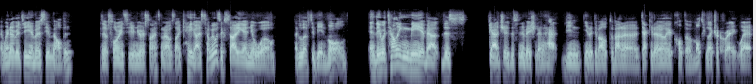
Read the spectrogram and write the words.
I went over to the University of Melbourne, the Florey Institute of Neuroscience, and I was like, hey guys, tell me what's exciting in your world. I'd love to be involved. And they were telling me about this gadget, this innovation that had been, you know, developed about a decade earlier called the multi-electrode array, where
